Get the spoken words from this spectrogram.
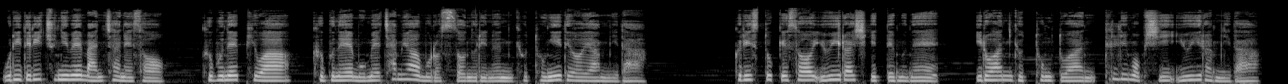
우리들이 주님의 만찬에서 그분의 피와 그분의 몸에 참여함으로써 누리는 교통이 되어야 합니다. 그리스도께서 유일하시기 때문에 이러한 교통 또한 틀림없이 유일합니다.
